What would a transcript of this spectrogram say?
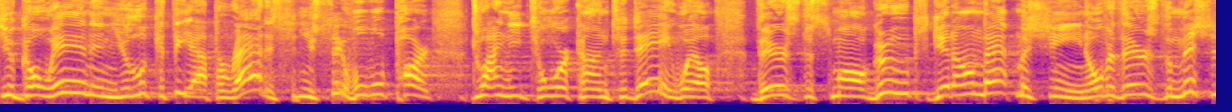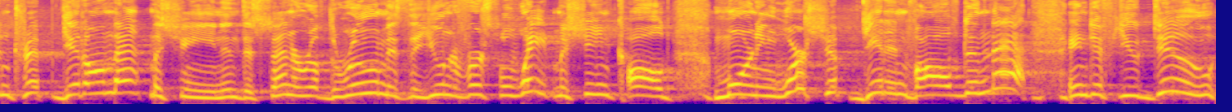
You go in and you look at the apparatus and you say, well, what part do I need to work on today? Well, there's the small groups, get on that machine. Over there's the mission trip, get on that machine. In the center of the room is the universal weight machine called morning worship. Get involved in that. And if you do,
